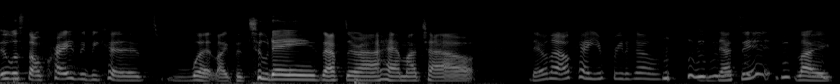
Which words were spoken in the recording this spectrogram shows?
it was so crazy because what like the two days after I had my child, they were like, "Okay, you're free to go. That's it." Like,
